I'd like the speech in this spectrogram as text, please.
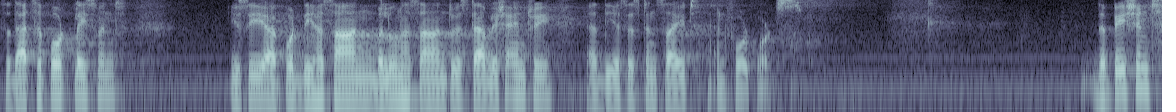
So that's a port placement. You see, I put the Hasson, Balloon Hasson, to establish entry at the assistant site and four ports. The patient,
